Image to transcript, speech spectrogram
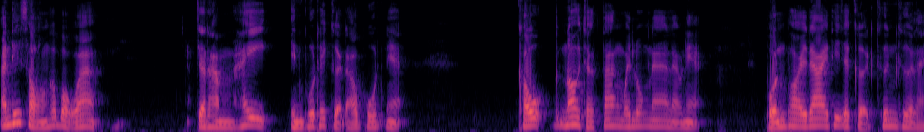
อันที่ 2 ก็บอกว่า จะทำให้ Input ให้เกิด Output เนี่ยเขานอกจากตั้งไว้ล่วงหน้าแล้วเนี่ยผลพลอยได้ที่จะเกิดขึ้นคืออะไร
